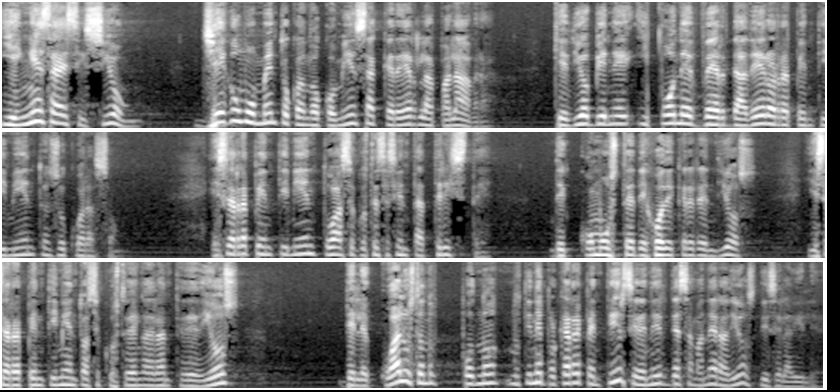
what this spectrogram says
Y en esa decisión llega un momento cuando comienza a creer la palabra que Dios viene y pone verdadero arrepentimiento en su corazón. Ese arrepentimiento hace que usted se sienta triste de cómo usted dejó de creer en Dios. Y ese arrepentimiento hace que usted venga delante de Dios, de lo cual usted no, pues, no, tiene por qué arrepentirse y venir de esa manera a Dios, dice la Biblia.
